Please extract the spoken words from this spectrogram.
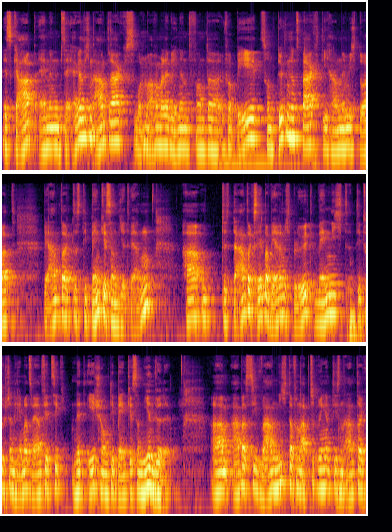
Es gab einen sehr ärgerlichen Antrag, das wollen wir auch einmal erwähnen, von der ÖVP zum Türkenschutzpark. Die haben nämlich dort beantragt, dass die Bänke saniert werden. Äh, und der Antrag selber wäre nicht blöd, wenn nicht die zuständige MA 42 nicht eh schon die Bänke sanieren würde. Ähm, aber sie waren nicht davon abzubringen, diesen Antrag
